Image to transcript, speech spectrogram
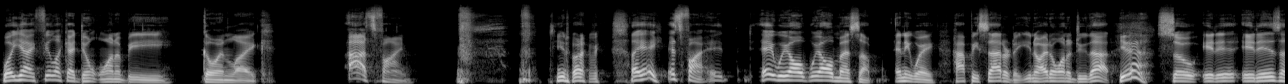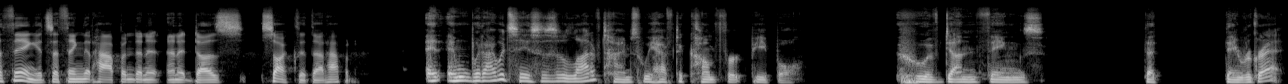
Well, yeah, I feel like I don't want to be going like, ah, it's fine. you know what I mean? Like, hey, it's fine. Hey, we all we all mess up. Anyway, happy Saturday. You know, I don't want to do that. Yeah. So it it is a thing. It's a thing that happened, and it and it does suck that that happened. And and what I would say is, is a lot of times we have to comfort people who have done things that they regret,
